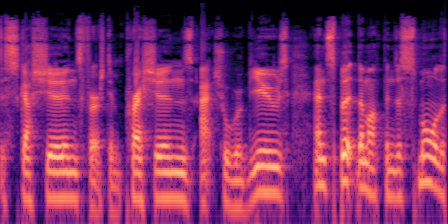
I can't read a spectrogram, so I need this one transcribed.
discussions, first impressions, actual reviews, and split them up into smaller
